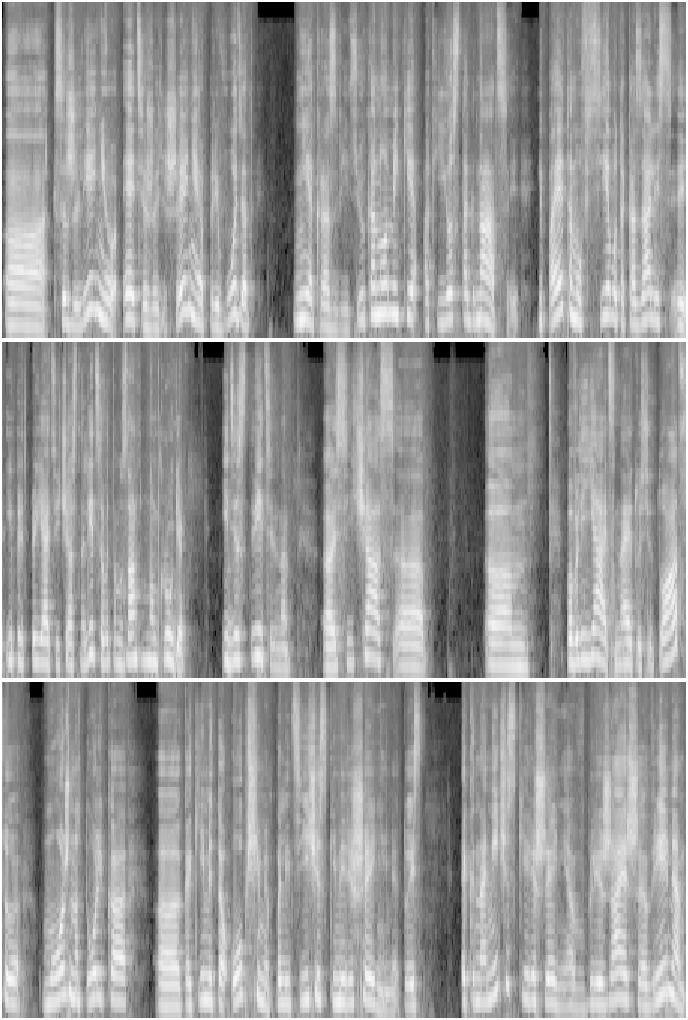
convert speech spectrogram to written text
э, к сожалению, эти же решения приводят не к развитию экономики, а к ее стагнации. И поэтому все вот оказались и предприятия, и частные лица в этом замкнутом круге. И действительно, сейчас эм, повлиять на эту ситуацию можно только э, какими-то общими политическими решениями. То есть экономические решения в ближайшее время,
